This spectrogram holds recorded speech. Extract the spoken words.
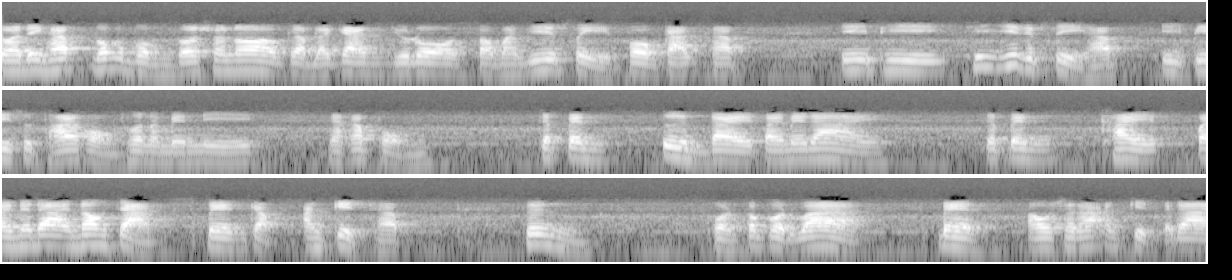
สวัสดีครับพบกับผมโตชนอลกับรายการยูโร 2024 โฟกัสครับ EP ที่ 24 ครับ EP สุดท้ายของทัวร์นาเมนต์นี้นะครับผม จะเป็นอื่นใดไปไม่ได้ จะเป็นใครไปไม่ได้นอกจากสเปนกับอังกฤษครับ ซึ่งผลปรากฏว่าสเปนเอาชนะอังกฤษไปได้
